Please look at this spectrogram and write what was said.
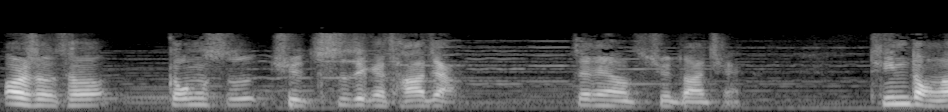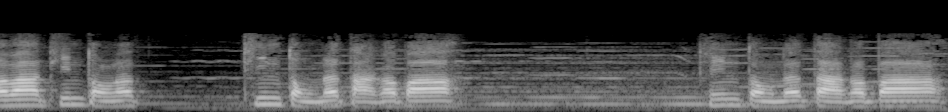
二手车公司去吃这个差价，这个样子去赚钱，听懂了吗？听懂了，听懂了打个八。听懂的打个八，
